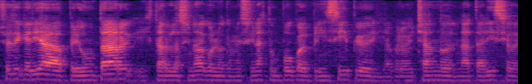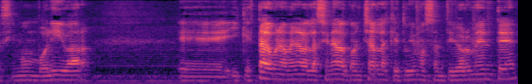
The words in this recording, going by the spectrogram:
Yo te quería preguntar, y está relacionado con lo que mencionaste un poco al principio y aprovechando el natalicio de Simón Bolívar, eh, y que está de alguna manera relacionado con charlas que tuvimos anteriormente,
